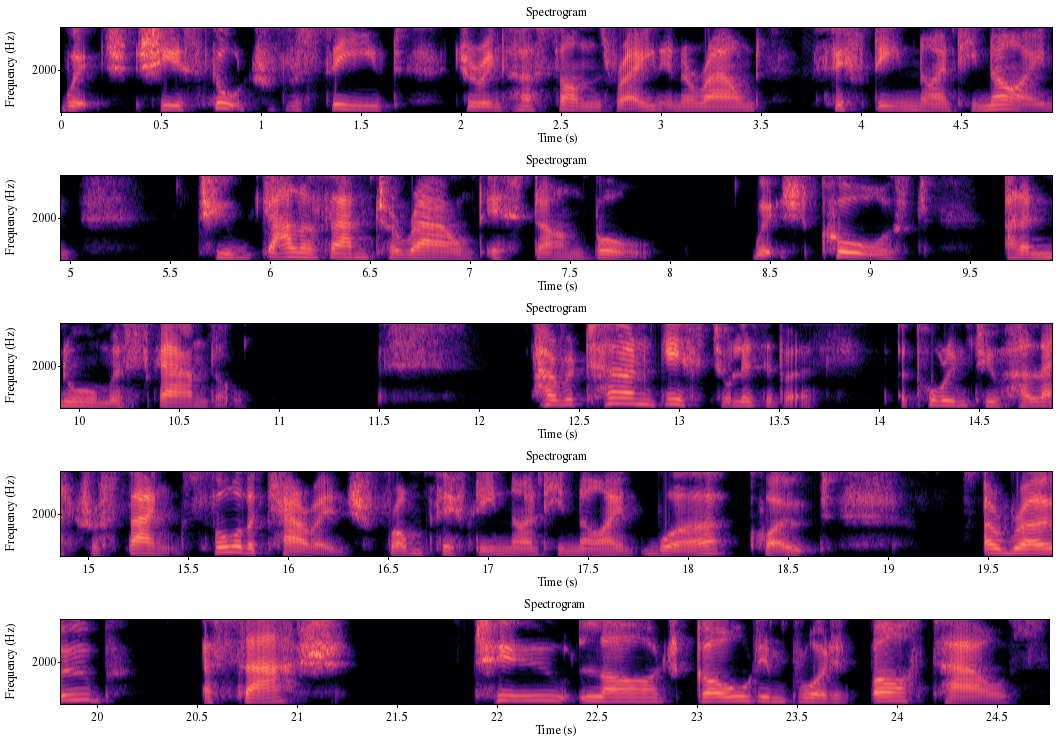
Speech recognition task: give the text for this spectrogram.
which she is thought to have received during her son's reign in around 1599, to gallivant around Istanbul, which caused an enormous scandal. Her return gifts to Elizabeth, according to her letter of thanks for the carriage from 1599, were, quote, a robe, a sash, two large gold embroidered bath towels,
